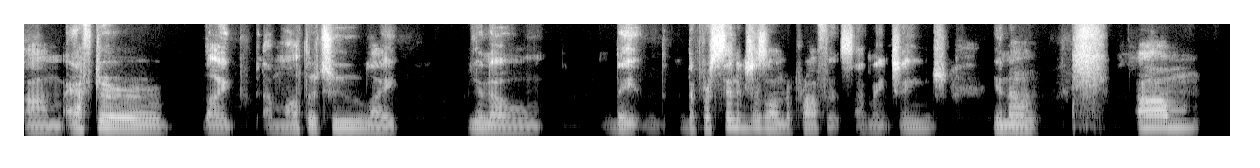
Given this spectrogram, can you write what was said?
um after like a month or two like you know they the percentages on the profits i think change you know um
